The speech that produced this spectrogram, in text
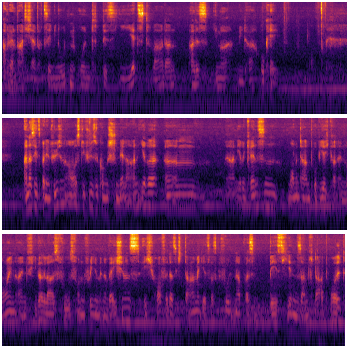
aber dann warte ich einfach 10 Minuten und bis jetzt war dann alles immer wieder okay. Anders sieht es bei den Füßen aus. Die Füße kommen schneller an ihre, ähm, an ihre Grenzen. Momentan probiere ich gerade einen neuen, einen Fiberglasfuß von Freedom Innovations. Ich hoffe, dass ich damit jetzt was gefunden habe, was ein bisschen sanfter abrollt.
